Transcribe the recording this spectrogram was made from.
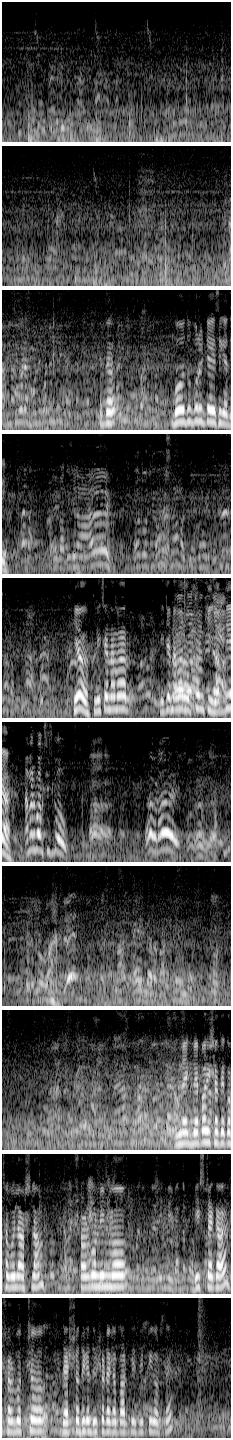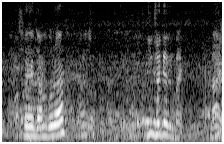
তো বহুত উপর উঠে গেছি গাদি কেউ নিচে নামার নিচে নামার অপশন কি? লাভ দিয়া? আমার বক্সিস গো। আমরা এক ব্যাপারীর সাথে কথা বলে আসলাম। সর্বনিম্ন বিশ টাকা সর্বোচ্চ দেড়শো থেকে দুইশো টাকা পার পিস বিক্রি করছে। জাম্বুরা। ভাই। ভাই।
